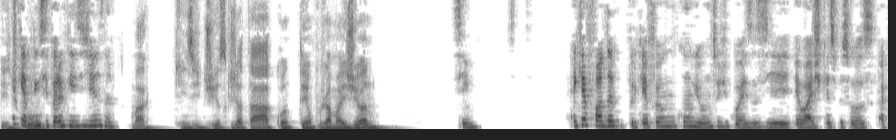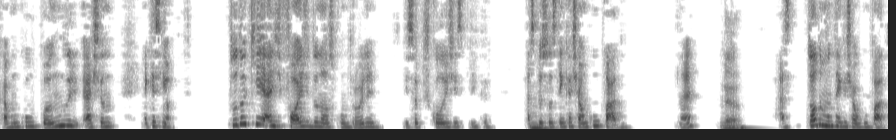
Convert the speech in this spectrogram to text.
E, É que a princípio eram 15 dias, né? mas 15 dias que já tá há quanto tempo? Já mais de ano? Sim. É que é foda, porque foi um conjunto de coisas e eu acho que as pessoas acabam culpando, achando. É que assim, ó. Tudo que gente foge do nosso controle, isso a psicologia explica. As Hum. pessoas têm que achar um culpado, né? É. As- todo mundo tem que achar um culpado.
